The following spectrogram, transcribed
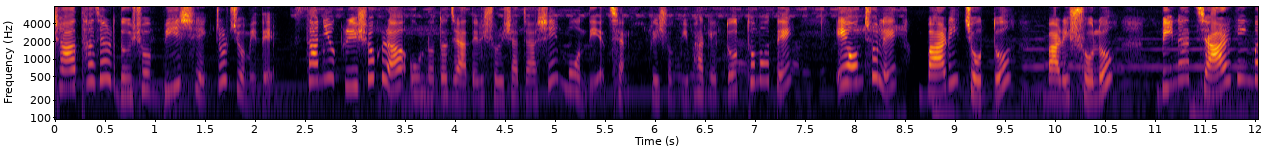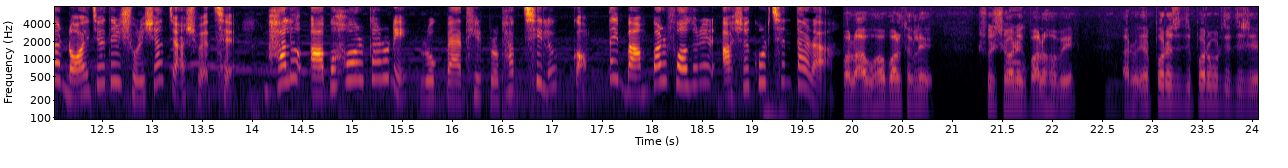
সাত হাজার দুইশো বিশ হেক্টর জমিতে। স্থানীয় কৃষকরা উন্নত জাতের সরিষা চাষে মন দিয়েছেন। কৃষক বিভাগের তথ্য মতে, এ অঞ্চলে বাড়ি চোদ্দ বাড়ি ষোলো বিনা চার কিংবা নয় জাতের সরিষা চাষ হয়েছে। ভালো আবহাওয়ার কারণে রোগ ব্যাধির প্রভাব ছিল কম। তাই বাম্পার ফলনের আশা করছেন তারা। ভালো আবহাওয়া ভালো থাকলে সরিষা অনেক ভালো হবে। আর এরপরে যদি পরবর্তীতে যে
